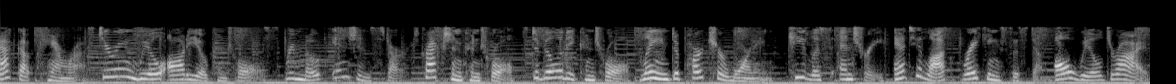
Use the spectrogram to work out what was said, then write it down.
Backup camera, steering wheel audio controls, remote engine start, traction control, stability control, lane departure warning, keyless entry, anti-lock braking system, all-wheel drive,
